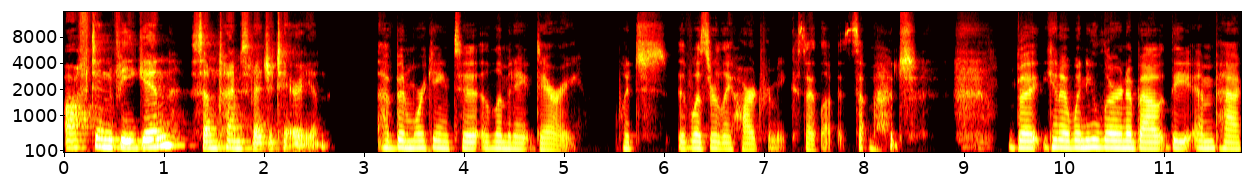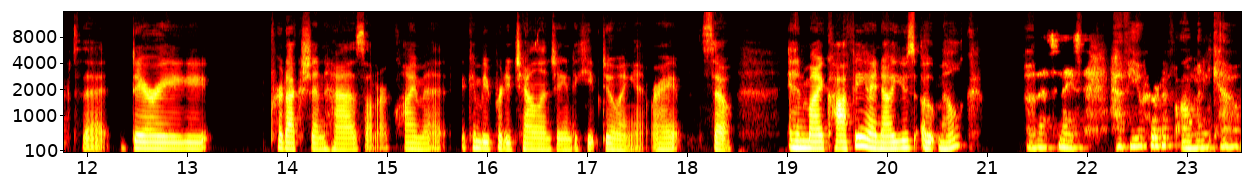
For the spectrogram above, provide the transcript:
Often vegan, sometimes vegetarian. I've been working to eliminate dairy, which it was really hard for me because I love it so much. But, you know, when you learn about the impact that dairy production has on our climate, it can be pretty challenging to keep doing it, right? So, in my coffee, I now use oat milk. Oh, that's nice. Have you heard of Almond Cow?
